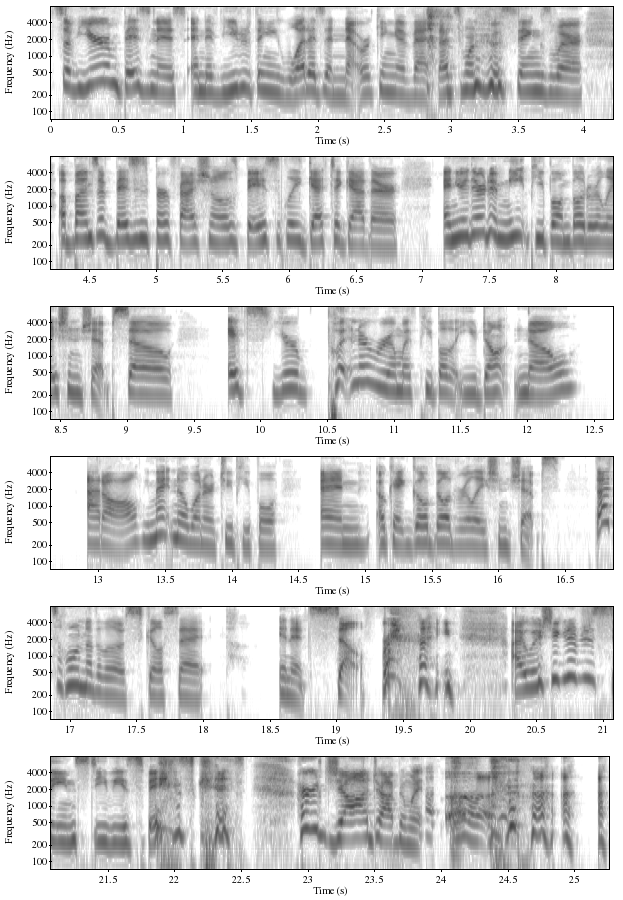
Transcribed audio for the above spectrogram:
so if you're in business and if you're thinking what is a networking event? That's one of those things where a bunch of business professionals basically get together and you're there to meet people and build relationships. So it's you're put in a room with people that you don't know at all. You might know one or two people and okay go build relationships. That's a whole nother little skill set in itself, right? I wish you could have just seen Stevie's face because her jaw dropped and went, Ugh.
